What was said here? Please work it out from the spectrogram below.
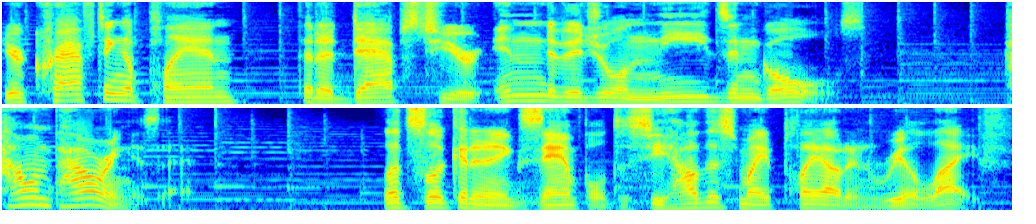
You're crafting a plan that adapts to your individual needs and goals. How empowering is that? Let's look at an example to see how this might play out in real life.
